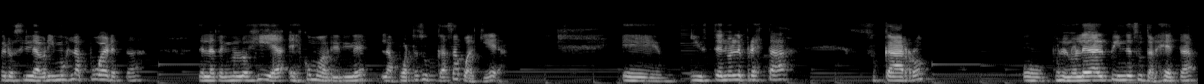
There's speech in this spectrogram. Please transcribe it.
Pero si le abrimos la puerta de la tecnología es como abrirle la puerta a su casa a cualquiera. Eh, y usted no le presta su carro o pues no le da el pin de su tarjeta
